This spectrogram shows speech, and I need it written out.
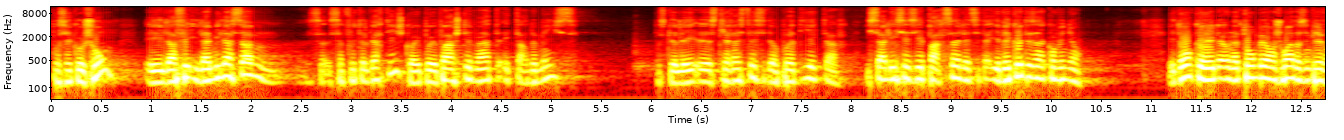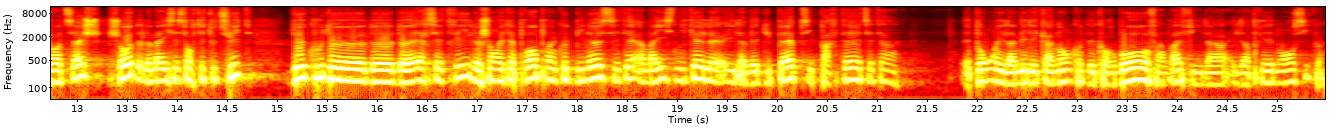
pour ses cochons. Et il a, mis la somme. Ça, foutait le vertige. Quoi. Il ne pouvait pas acheter 20 hectares de maïs. Parce que ce qui restait, c'était à peu près 10 hectares. Il s'est laissé ses parcelles, etc. Il n'y avait que des inconvénients. Et donc, euh, on a tombé en juin dans une période sèche, chaude. Le maïs est sorti tout de suite. Deux coups de, de, le champ était propre, un coup de bineuse, c'était un maïs nickel. Il avait du peps, il partait, etc. Et bon, il a mis des canons contre les corbeaux, enfin bref, il a, il a pris les devants aussi. Quoi.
